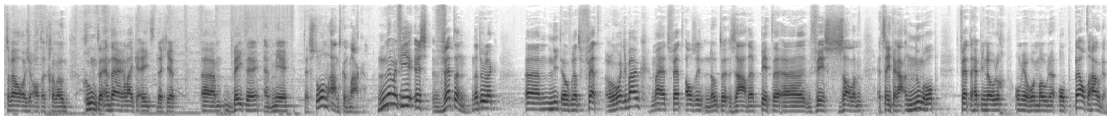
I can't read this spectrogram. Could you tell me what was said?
Terwijl als je altijd gewoon groenten en dergelijke eet, dat je um, beter en meer testosteron aan kunt maken. Nummer 4 is vetten. Natuurlijk um, niet over het vet rond je buik, maar het vet als in noten, zaden, pitten, uh, vis, zalm, etc. Noem maar op. Vetten heb je nodig om je hormonen op peil te houden.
